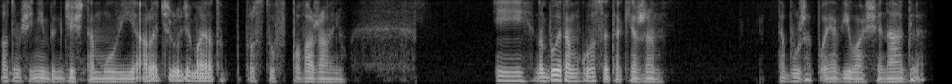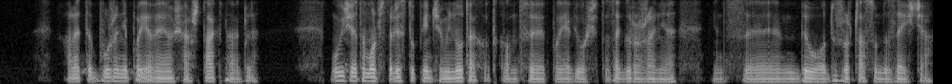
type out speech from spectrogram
O tym się niby gdzieś tam mówi, ale ci ludzie mają to po prostu w poważaniu. I no były tam głosy takie, że ta burza pojawiła się nagle, ale te burze nie pojawiają się aż tak nagle. Mówi się tam o 45 minutach, odkąd y, pojawiło się to zagrożenie, więc y, było dużo czasu do zejścia.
